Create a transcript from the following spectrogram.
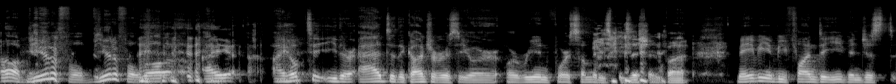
oh beautiful beautiful well i i hope to either add to the controversy or or reinforce somebody's position but maybe it'd be fun to even just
